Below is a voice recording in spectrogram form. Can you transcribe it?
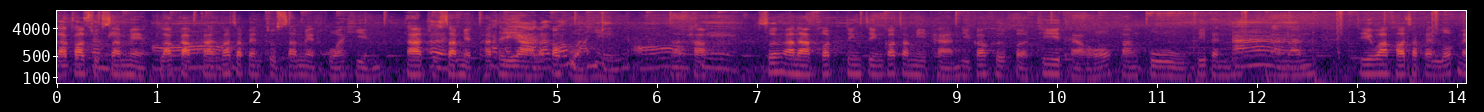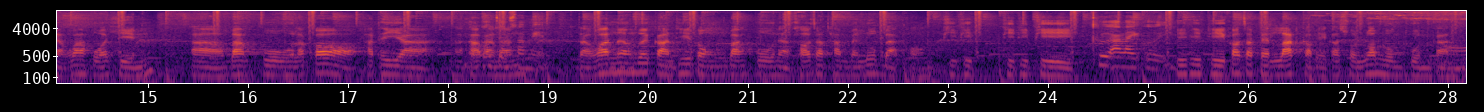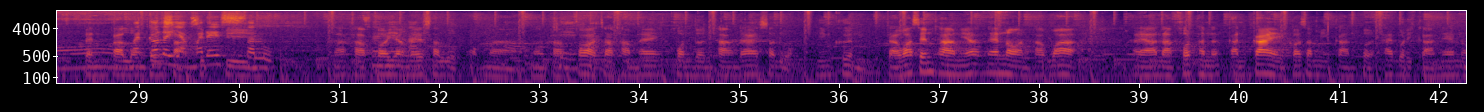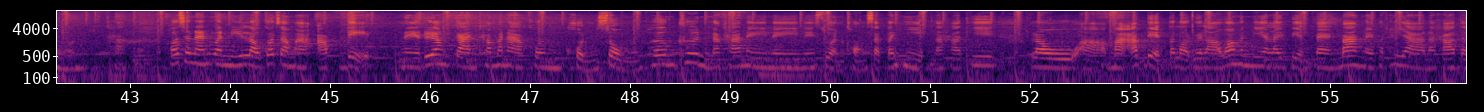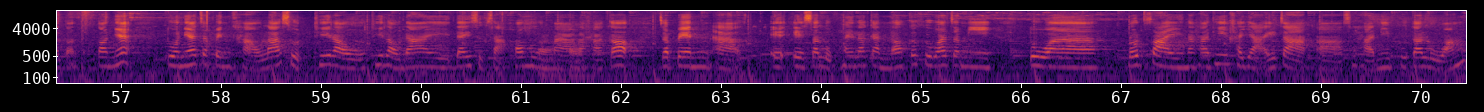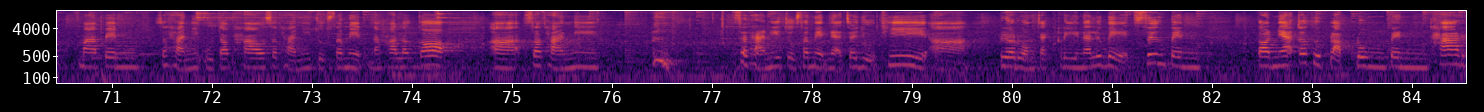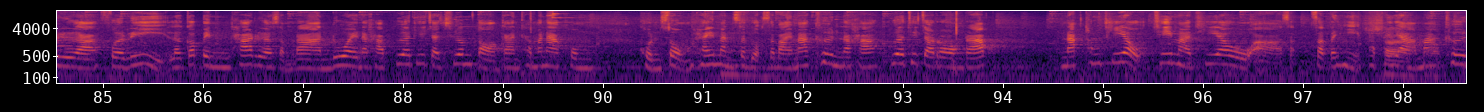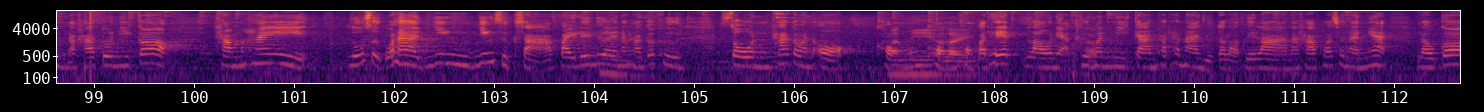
แล้วก็จุดเสม็ดอ๋อแล้วกลับกันก็จะเป็นจุดเสม็ดหัวหินอ่าจุดเสม็ดพัทยาแล้วก็หัวหินอ๋อนะครับโอเคซึ่งอนาคตจริง ๆ ก็จะมีแผนอีกก็คือเปิดที่แถวบางปูที่เป็นอ่าอันนั้นที่ว่าเขาจะเป็นรถแมพว่าหัวหินอ่าบางปูแล้วก็พัทยานะครับแล้วก็อันจุดนั้นเสม็ด แต่ว่าเนื่องด้วยการที่ตรงบางปูเนี่ยเขาจะทำเป็นรูปแบบของ PP PPP คืออะไรเอ่ย PPP ก็จะเป็นรัฐกับเอกชนร่วมลงทุนกันอ๋อเป็นการลงทุนมันก็เลยยังไม่ได้30ปีสรุปนะครับใช่ไหมก็ยังไม่คะสรุปออกมาอ๋อนะครับโอเคก็อาจจะทำให้คนเดินทางได้สะดวกยิ่งขึ้น แต่ว่าเส้นทางเนี้ยแน่นอนครับว่าในอนาคตอันการใกล้ก็จะมีการเปิดให้บริการแน่นอนค่ะ เพราะฉะนั้นวันนี้เราก็จะมาอัปเดตในเรื่องการคมนาคมขนส่งเพิ่มขึ้นนะคะในในในส่วนของสัตหีบนะคะที่เราามาอัปเดตตลอดเวลาว่ามันมีอะไรเปลี่ยนแปลงบ้างในพัทยานะคะ แต่ตอนตอนเนี้ยตัวเนี้ยจะเป็นข่าวล่าสุดที่เราที่เราได้ได้ศึกษาข้อมูลมานะคะ ก็จะเป็นอ่าเอเอสรุปให้แล้วกันเนาะก็คือว่าจะมีตัว รถไฟนะคะที่ขยายจากสถานีภูตาหลวง มาเป็นสถานีอุตภเปาสถานีจุกเสม็ดนะคะแล้วก็สถานีสถานีจุกเสม็ดเนี่ยจะอยู่ที่เรือหลวงจักรีนฤเบศซึ่งเป็นตอนนี้ก็คือปรับปรุงเป็นท่าเรือเฟอร์รี่ แล้วก็เป็นท่าเรือสำราญด้วยนะคะ เพื่อที่จะเชื่อมต่อการคมนาคมขนส่งให้มันสะดวกสบายมากขึ้นนะคะ เพื่อที่จะรองรับ นักท่องเที่ยวที่มาเที่ยวอ่าสสัตหีบพัทยาใช่ครับมากขึ้นนะคะ ตัวนี้ก็ทำให้รู้สึกว่ายิ่งยิ่งศึกษาไปเรื่อย ๆนะคะ ก็คือโซนภาคตะวันออกของมันมีของอะไรของประเทศเราเนี่ยคือครับมันมีการพัฒนาอยู่ตลอดเวลานะคะ เพราะฉะนั้นเนี่ยเราก็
